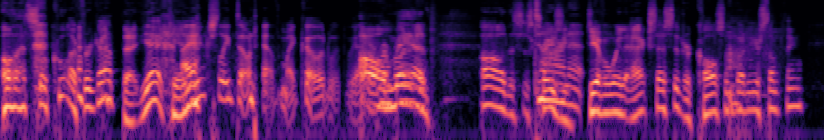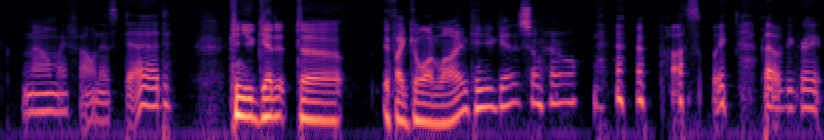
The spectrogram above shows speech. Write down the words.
Oh, that's so cool. I forgot that. Yeah, can I you? actually don't have my code with me. I oh remember what it man. Oh, this is Darn crazy. it. Do you have a way to access it or call somebody or something? No, my phone is dead. Can you get it? Uh, if I go online, can you get it somehow? Possibly. That would be great.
